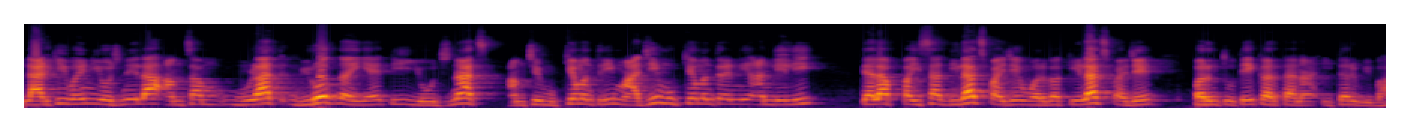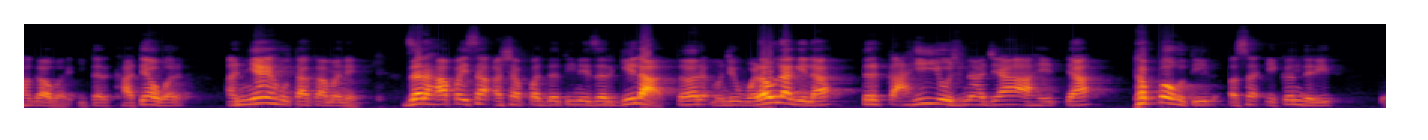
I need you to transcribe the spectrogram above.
लाडकी बहीण योजनेला आमचा मुळात विरोध नाहीये ती योजनाच आमचे मुख्यमंत्री माजी मुख्यमंत्र्यांनी आणलेली त्याला पैसा दिलाच पाहिजे वर्ग केलाच पाहिजे. परंतु ते करताना इतर विभागावर इतर खात्यावर अन्याय होता कामा नये. जर हा पैसा अशा पद्धतीने जर गेला तर म्हणजे वळवला गेला तर काही योजना ज्या आहेत त्या ठप्प होतील असं एकंदरीत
